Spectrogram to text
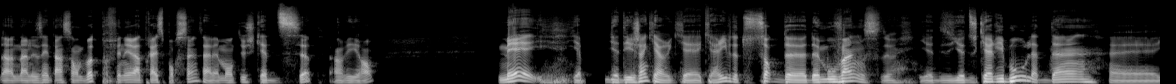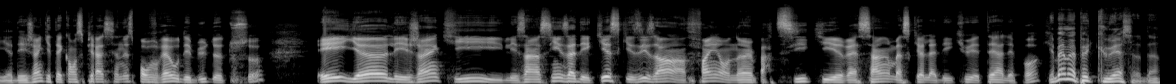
dans, les intentions de vote pour finir à 13% Ça avait monté jusqu'à 17 environ. Mais il y a, des gens qui, arrivent de toutes sortes de, mouvances. Il y, a, du caribou là-dedans. Euh, il y a des gens qui étaient conspirationnistes pour vrai au début de tout ça. Et il y a les gens qui, les anciens adéquistes, qui disent Ah, enfin, on a un parti qui ressemble à ce que l'ADQ était à l'époque. Il y a même un peu de QS là-dedans.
